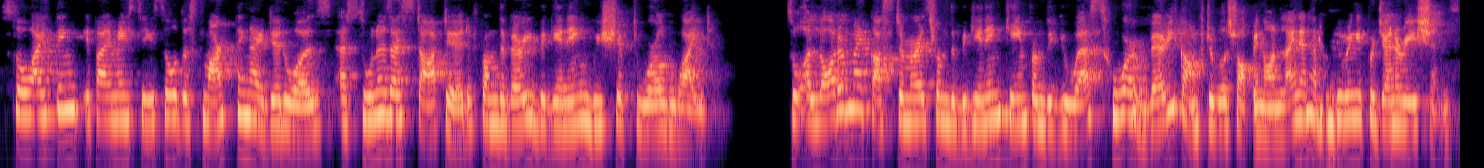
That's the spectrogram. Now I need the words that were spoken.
So I think if I may say so, the smart thing I did was as soon as I started from the very beginning, we shipped worldwide. So a lot of my customers from the beginning came from the US who are very comfortable shopping online and have been doing it for generations.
